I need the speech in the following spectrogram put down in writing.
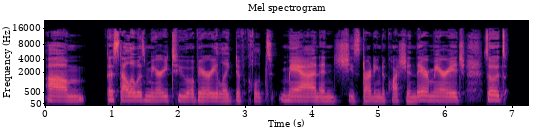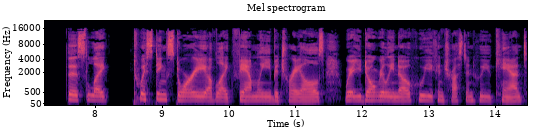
Um, Estella was married to a very like difficult man and she's starting to question their marriage. So it's this like twisting story of like family betrayals where you don't really know who you can trust and who you can't.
